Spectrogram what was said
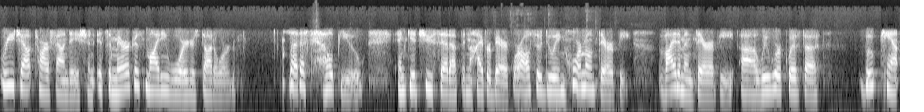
reach out to our foundation. It's americasmightywarriors.org. Let us help you and get you set up in the hyperbaric. We're also doing hormone therapy, vitamin therapy. Uh, we work with a boot camp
